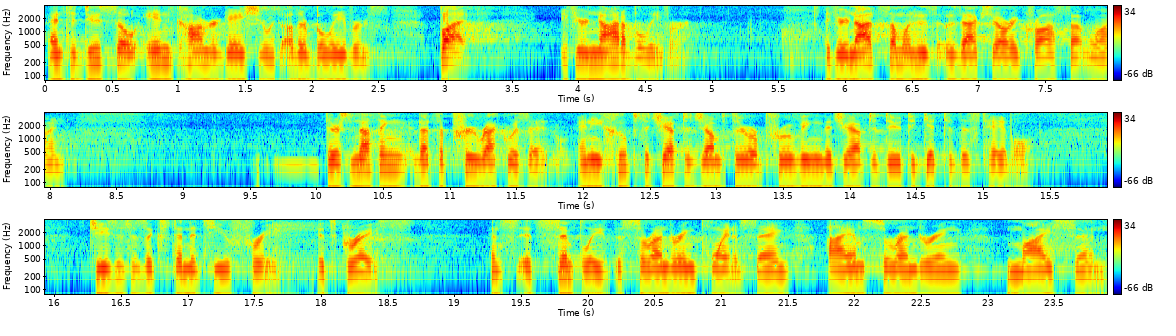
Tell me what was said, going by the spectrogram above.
and to do so in congregation with other believers. But if you're not a believer, if you're not someone who's, who's actually already crossed that line, there's nothing that's a prerequisite, any hoops that you have to jump through or proving that you have to do to get to this table. Jesus is extended to you free. It's grace. And it's simply the surrendering point of saying, I am surrendering my sin,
